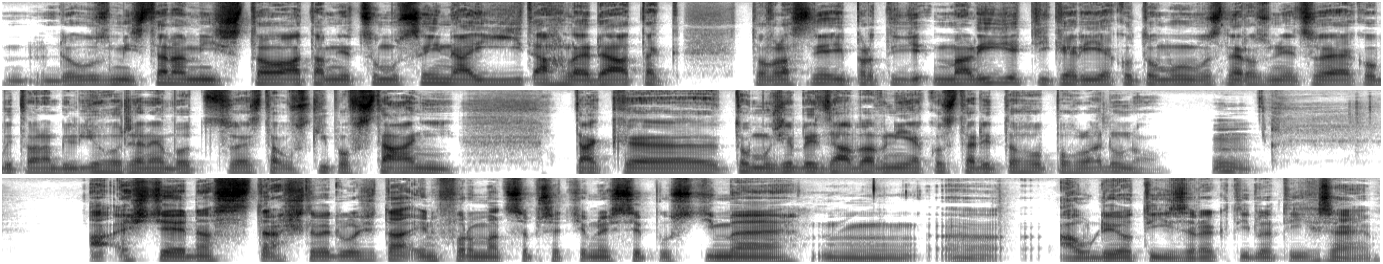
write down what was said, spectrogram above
jdou z místa na místo a tam něco musí najít a hledat, tak to vlastně i pro ty dě- malý děti, který jako tomu vůbec nerozumí, co je jako bitva na Bílý hoře nebo co je stavovský povstání, tak eh, to může být zábavný jako z tady toho pohledu, no. Hmm. A ještě jedna strašlivě důležitá informace předtím, než si pustíme mm, uh, audio teaser k této hře, uh,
